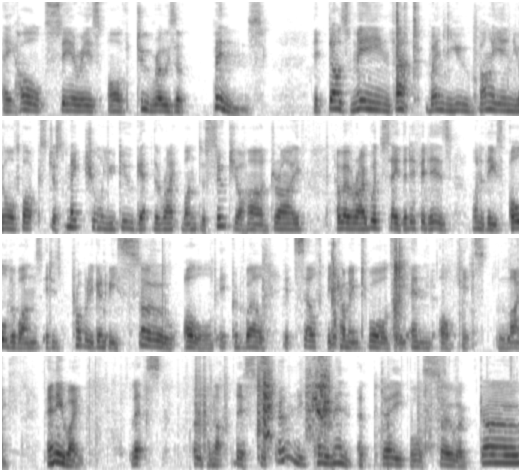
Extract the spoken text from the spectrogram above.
a whole series of two rows of pins. It does mean that when you buy in your box, just make sure you do get the right one to suit your hard drive. However, I would say that if it is one of these older ones, it is probably going to be so old it could well itself be coming towards the end of its life. Anyway, let's open up this, which only came in a day or so ago.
